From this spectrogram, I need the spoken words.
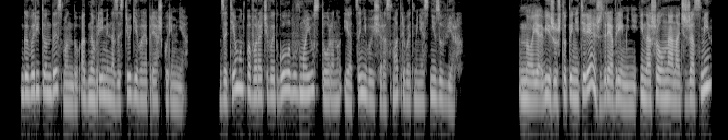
— говорит он Десмонду, одновременно застегивая пряжку ремня. Затем он поворачивает голову в мою сторону и оценивающе рассматривает меня снизу вверх. «Но я вижу, что ты не теряешь зря времени и нашел на ночь Жасмин?»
